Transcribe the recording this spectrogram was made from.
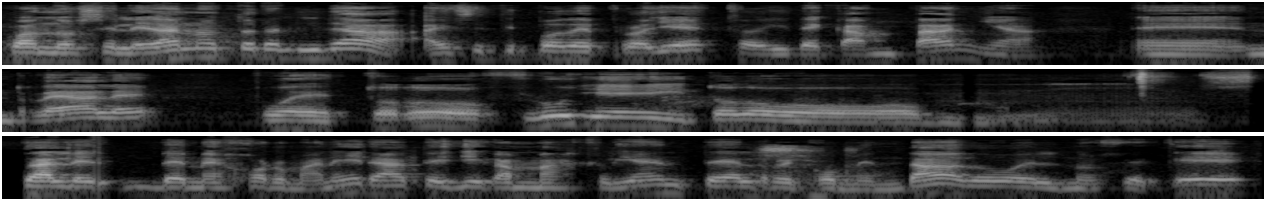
Cuando se le da notoriedad a ese tipo de proyectos y de campañas eh, reales, pues todo fluye y todo mm, sale de mejor manera, te llegan más clientes, el recomendado, el no sé qué,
